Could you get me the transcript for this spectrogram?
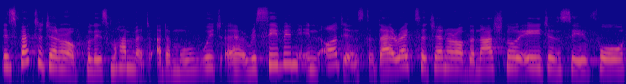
The Inspector General of Police, Mohammed Adamu, which, uh, receiving in audience the Director General of the National Agency for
